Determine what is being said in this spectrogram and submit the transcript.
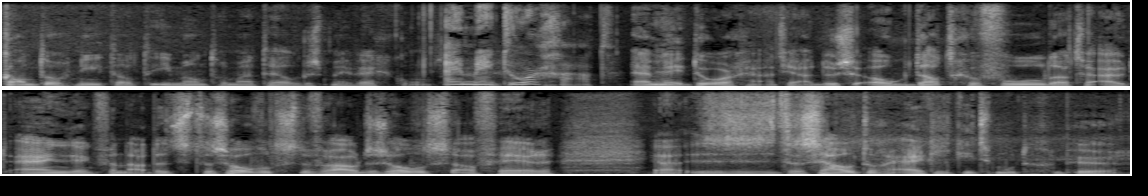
kan toch niet dat iemand er maar telkens mee wegkomt. En mee doorgaat. En mee doorgaat, ja. Dus ook dat gevoel dat ze uiteindelijk denkt van nou, dat is de zoveelste vrouw, de zoveelste affaire. Ja, er zou toch eigenlijk iets moeten gebeuren.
